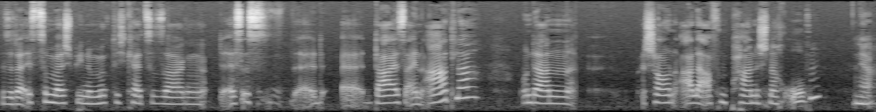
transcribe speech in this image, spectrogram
Also da ist zum Beispiel eine Möglichkeit zu sagen, es ist, äh, äh, da ist ein Adler und dann schauen alle Affen panisch nach oben. Ja.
